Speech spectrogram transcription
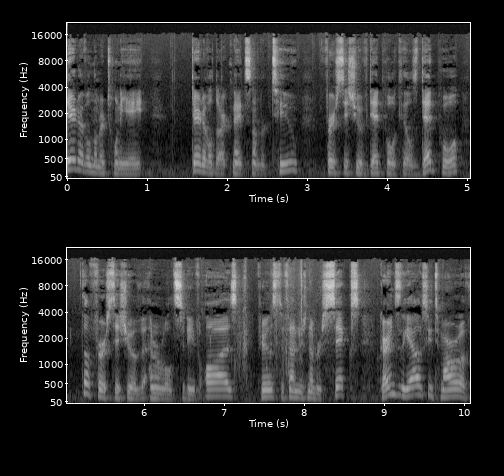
Daredevil number 28, Daredevil Dark Knights number 2, first issue of Deadpool Kills Deadpool, the first issue of Emerald City of Oz, Fearless Defenders number 6, Guardians of the Galaxy Tomorrow of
